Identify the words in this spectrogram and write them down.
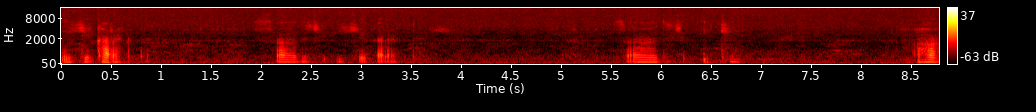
İki karakter. Sadece iki karakter. Sadece iki. Aha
